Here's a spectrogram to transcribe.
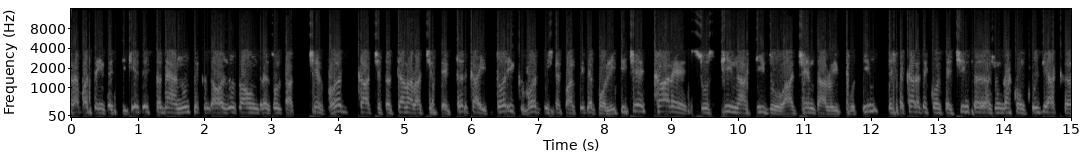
treaba să investigheze și să ne anunțe când au ajuns la un rezultat ce văd ca cetățean al acestei țări, ca istoric, văd niște partide politice care susțin asidu agenda lui Putin, deci pe care de consecință ajung la concluzia că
